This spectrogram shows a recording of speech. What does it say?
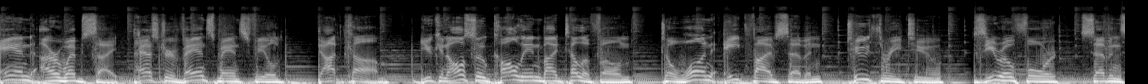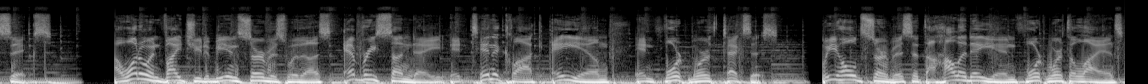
and our website, PastorVanceMansfield.com. You can also call in by telephone to 1 857 232 0476. I want to invite you to be in service with us every Sunday at 10 o'clock a.m. in Fort Worth, Texas. We hold service at the Holiday Inn Fort Worth Alliance,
